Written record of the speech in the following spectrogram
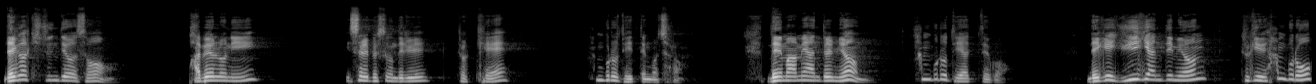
내가 기준되어서 바벨론이 이스라엘 백성들을 그렇게 함부로 대했던 것처럼 내 마음에 안 들면 함부로 대해도 되고 내게 유익이 안 되면 그렇게 함부로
